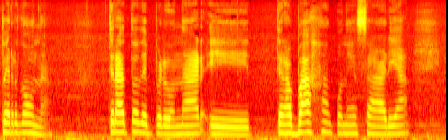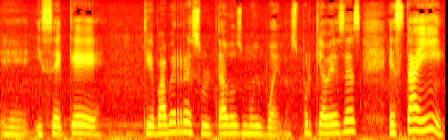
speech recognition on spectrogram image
perdona, trata de perdonar, eh, trabaja con esa área eh, y sé que, que va a haber resultados muy buenos, porque a veces está ahí,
